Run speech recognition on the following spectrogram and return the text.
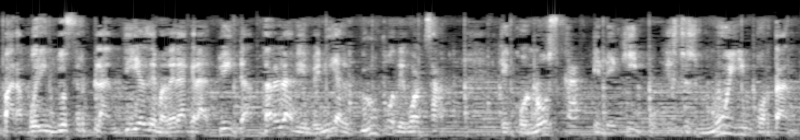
para poder incluso plantillas de manera gratuita. Darle la bienvenida al grupo de WhatsApp que conozca el equipo. Esto es muy importante.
